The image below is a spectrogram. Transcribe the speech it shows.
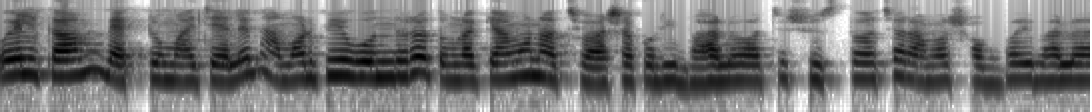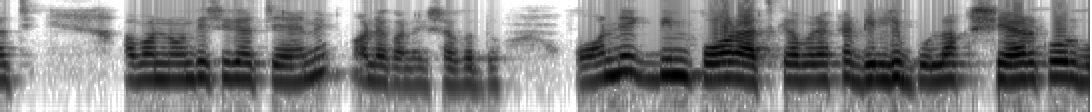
Welcome back to my channel আমার প্রিয় বন্ধুরা, তোমরা কেমন আছো? আশা করি ভালো আছো, সুস্থ আছো, আর আমরা সবাই ভালো আছি। আমার নন্দী শিখার চ্যানেলে অনেক অনেক স্বাগত। অনেক দিন পর আজকে আবার একটা ডেলি ব্লগ শেয়ার করব।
